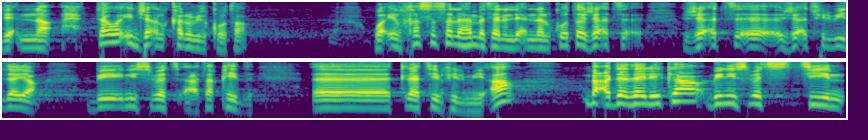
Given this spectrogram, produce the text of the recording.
لأن حتى وإن جاء القانون بالكوتا وإن خصص لها مثلا لأن الكوتا جاءت جاءت جاءت في البداية بنسبة أعتقد 30% آه، بعد ذلك بنسبة 60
